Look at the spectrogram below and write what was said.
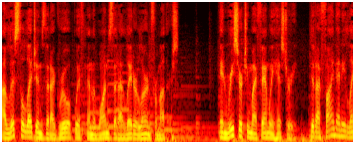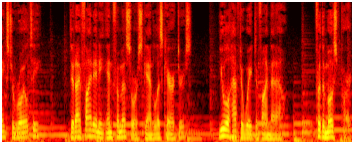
I list the legends that I grew up with and the ones that I later learned from others. In researching my family history, did I find any links to royalty? Did I find any infamous or scandalous characters? You will have to wait to find that out. For the most part,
